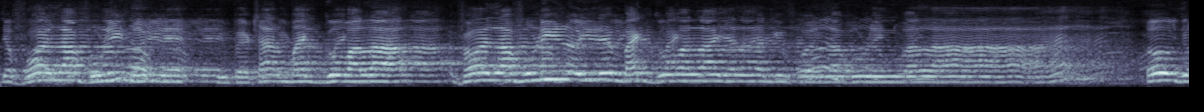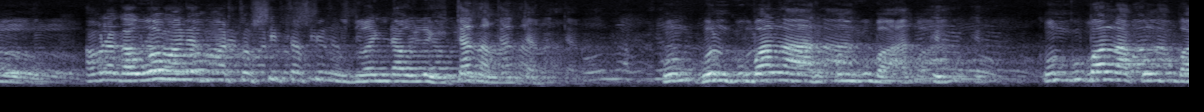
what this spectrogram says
যে ফয়লা নইলে তুই বেটার ভাগ্যবালা, ফয়লা ফুড়ি নইলে ভাগ্যবালা, এর লাগি ফয়লা ফুড়িনবালা হ্যাঁ? আমরা গাওয়া মানে উদ্লাইন না হইলে হিতা কোন কোন গুবালা আর কোন গুবা, কোন গুবালা, কোন গুবা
